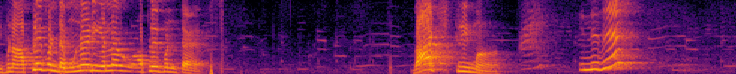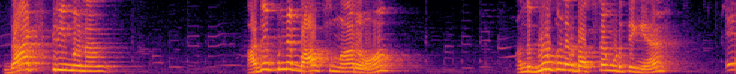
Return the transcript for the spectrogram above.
இப்ப நான் அப்ளை பண்ணிட்டேன். முன்னாடி எல்லாம் அப்ளை பண்ணிட்டேன். வேக்ஸ் கிரீமா என்னது? வேக்ஸ் கிரீமா நான் அது எப்படின்னா பாக்ஸ் மாறும்? அந்த ப்ளூ கலர் பாக்ஸ் தான் கொடுத்தீங்க. ஏ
